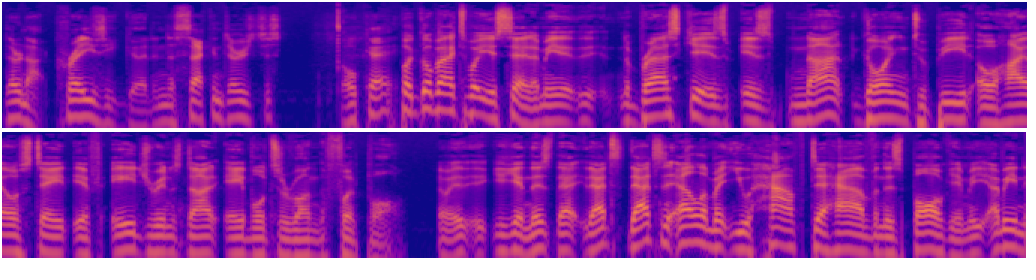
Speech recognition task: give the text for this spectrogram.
they're not crazy good, and the secondary's just okay. But go back to what you said. I mean, Nebraska is is not going to beat Ohio State if Adrian's not able to run the football. I mean, Again, this that that's that's an element you have to have in this ball game. I mean,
